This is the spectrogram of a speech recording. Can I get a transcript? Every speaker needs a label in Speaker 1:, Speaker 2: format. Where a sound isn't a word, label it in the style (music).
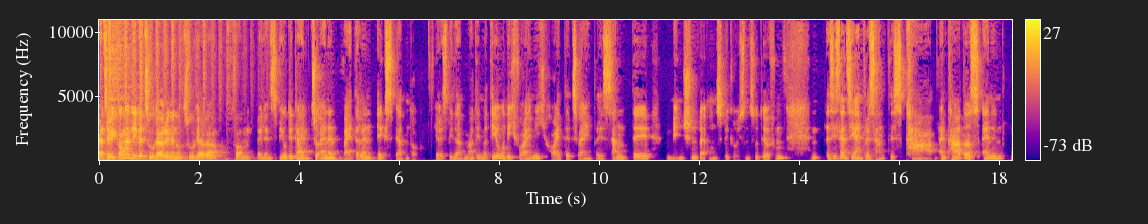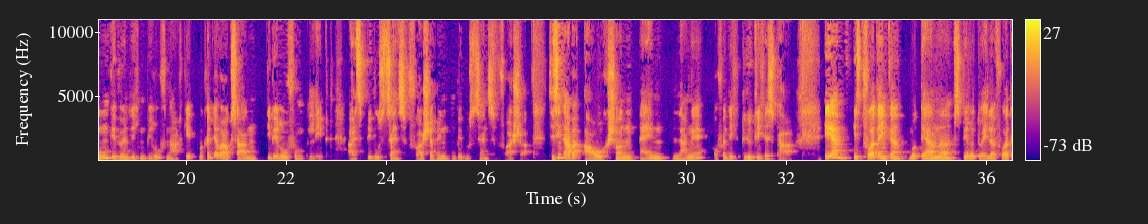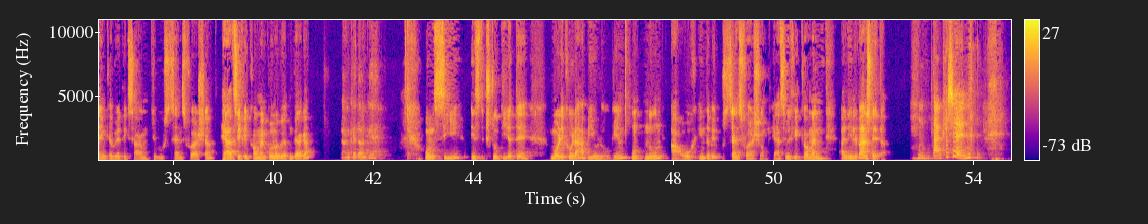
Speaker 1: Herzlich willkommen, liebe Zuhörerinnen und Zuhörer von Balance Beauty Time zu einem weiteren Expertentalk. Hier ist wieder Martin Matteo und ich freue mich, heute zwei interessante Menschen bei uns begrüßen zu dürfen. Es ist ein sehr interessantes Paar. Ein Paar, das einen ungewöhnlichen Beruf nachgeht. Man könnte aber auch sagen, die Berufung lebt als Bewusstseinsforscherin und Bewusstseinsforscher. Sie sind aber auch schon ein lange, hoffentlich glückliches Paar. Er ist Vordenker, moderner, spiritueller Vordenker, würde ich sagen, Bewusstseinsforscher. Herzlich willkommen, Bruno Württemberger.
Speaker 2: Danke, danke.
Speaker 1: Und sie ist studierte Molekularbiologin und nun auch in der Bewusstseinsforschung. Herzlich willkommen, Aline Bahnstetter. (laughs)
Speaker 3: Dankeschön.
